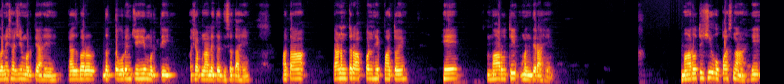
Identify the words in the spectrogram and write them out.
गणेशाची मूर्ती आहे. त्याचबरोबर दत्तगुरूंचीही मूर्ती अशी आपणाला इथं दिसत आहे. आता त्यानंतर आपण हे पाहतोय हे मारुती मंदिर आहे. मारुतीची उपासना ही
